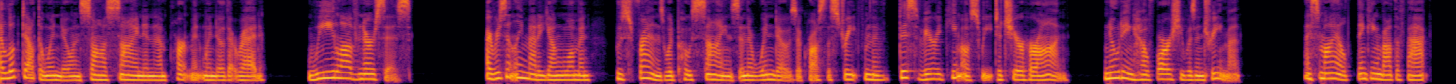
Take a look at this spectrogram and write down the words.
I looked out the window and saw a sign in an apartment window that read, We love nurses. I recently met a young woman whose friends would post signs in their windows across the street from the, this very chemo suite to cheer her on, noting how far she was in treatment. I smiled, thinking about the fact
